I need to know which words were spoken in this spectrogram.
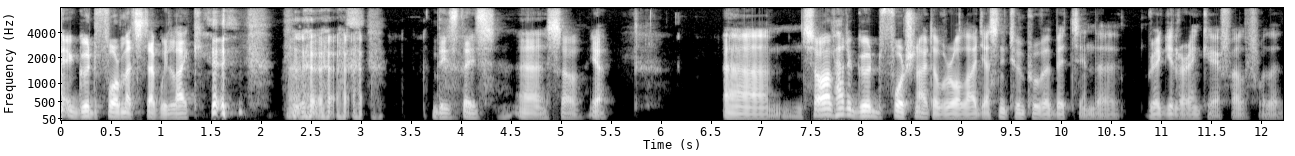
good formats that we like uh, these days. Uh, so yeah. Um, so I've had a good fortnight overall. I just need to improve a bit in the regular NKFL for the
